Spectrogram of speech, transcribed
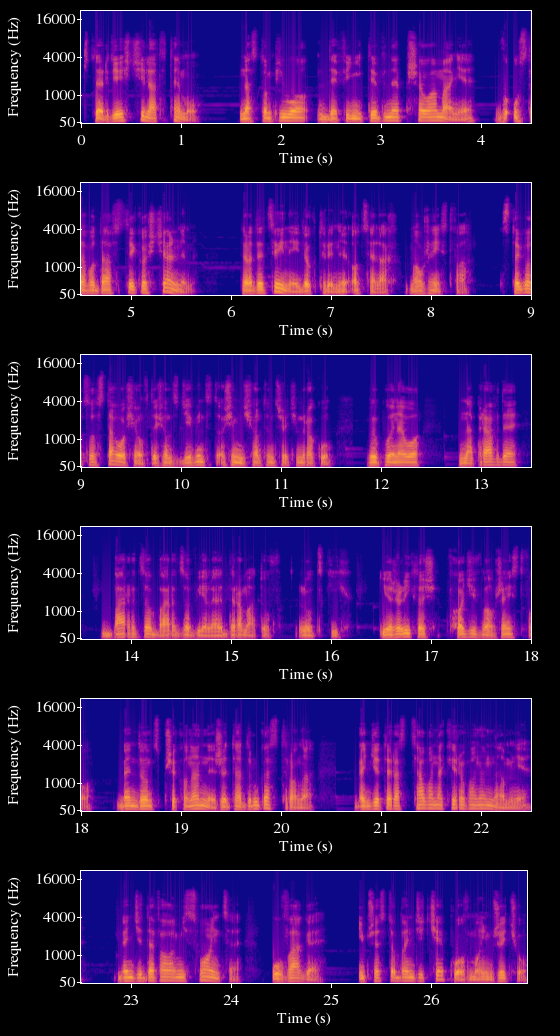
40 lat temu nastąpiło definitywne przełamanie w ustawodawstwie kościelnym tradycyjnej doktryny o celach małżeństwa. Z tego, co stało się w 1983 roku, wypłynęło naprawdę bardzo, bardzo wiele dramatów ludzkich. Jeżeli ktoś wchodzi w małżeństwo, będąc przekonany, że ta druga strona będzie teraz cała nakierowana na mnie, będzie dawała mi słońce, uwagę i przez to będzie ciepło w moim życiu.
